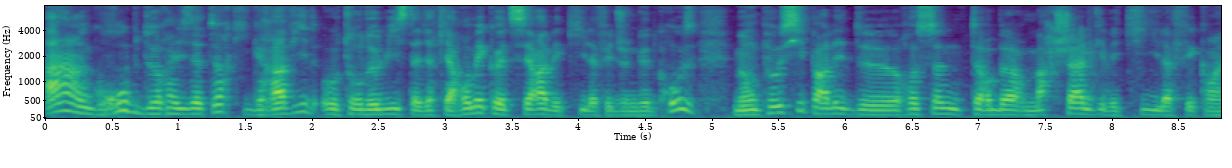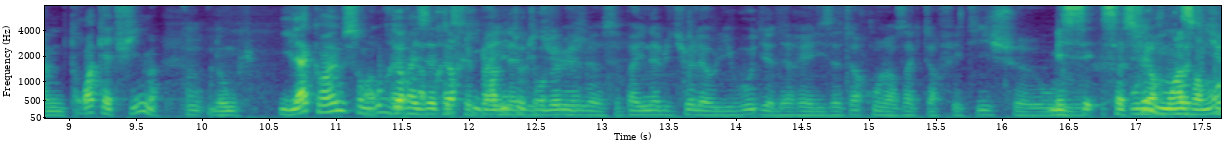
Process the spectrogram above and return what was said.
a un groupe de réalisateurs qui gravitent autour de lui, c'est-à-dire qu'il y a Romeo Coetzera avec qui il a fait Jungle Cruise, mais on peut aussi parler de Rawson Turber Marshall avec qui il a fait quand même 3-4 films, donc il a quand même son groupe de réalisateurs après, qui gravitent autour de lui. inhabituel- C'est pas inhabituel à Hollywood, il y a des réalisateurs qui ont leurs acteurs fétiches. euh, ou- Mais ça se fait de moins en moins.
